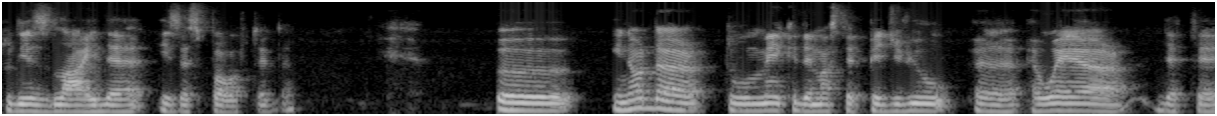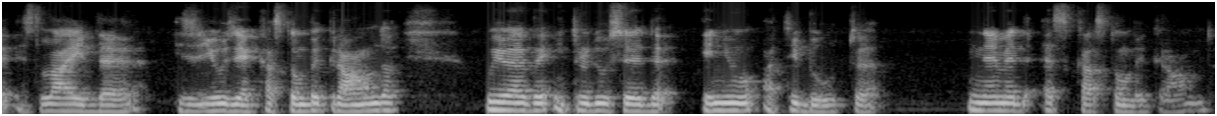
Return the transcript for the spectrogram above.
to this slide is exported. Uh, in order to make the master page view uh, aware that a slide is using a custom background, we have introduced a new attribute named as custom background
